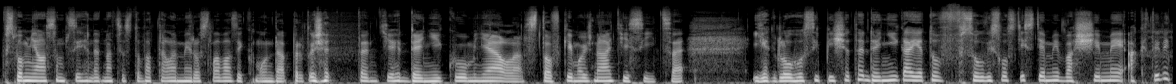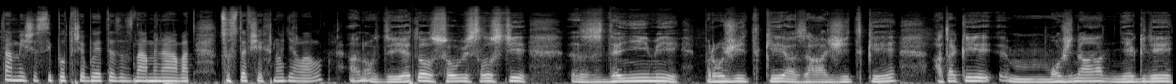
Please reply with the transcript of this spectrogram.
Vzpomněla jsem si hned na cestovatele Miroslava Zikmunda, protože ten těch deníků měl stovky, možná tisíce. Jak dlouho si píšete deník a je to v souvislosti s těmi vašimi aktivitami, že si potřebujete zaznamenávat, co jste všechno dělal? Ano, je to v souvislosti s denními prožitky a zážitky a taky možná někdy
